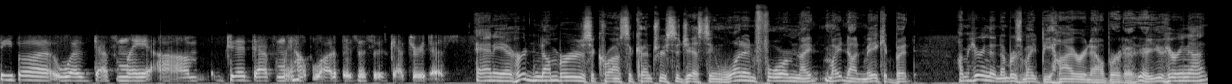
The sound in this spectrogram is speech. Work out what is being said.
CEBA was definitely um, did definitely help a lot of businesses get through this. Annie, I heard numbers across the country suggesting one in four might, might not make it, but I'm hearing the numbers might be higher in Alberta. Are you hearing that?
